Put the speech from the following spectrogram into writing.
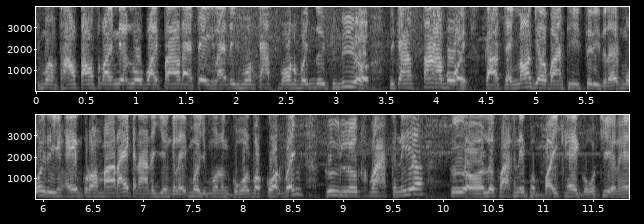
ជាមួយថោតោស្បែកអ្នកលោតវាយប្រាដែរទេកន្លែងនេះជាមួយការស្បនវិញដូចគ្នាពីការ star boy ការចេញមកយកបាន T series trade មួយរៀងអេមគ្រាន់បានដែរកណាដែលយើងកន្លែងមើលជាមួយនឹង goal របស់គាត់វិញគឺលើខ្វះគ្នាគឺលើខ្វះគ្នា 8k goal ជាងហេ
